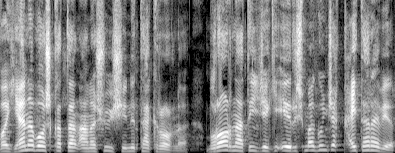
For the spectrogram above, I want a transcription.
va yana boshqatdan ana shu ishingni takrorla. Biror natijaga erishmaguncha qaytaraver.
